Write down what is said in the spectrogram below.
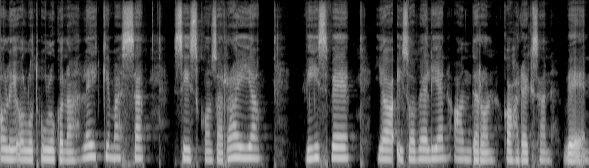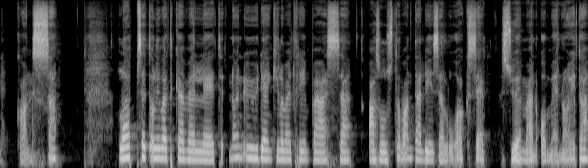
oli ollut ulkona leikkimässä siskonsa Raija 5V ja isoveljen Anteron 8Vn kanssa. Lapset olivat kävelleet noin yhden kilometrin päässä asustavan tädinsä luokse syömään omenoita.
